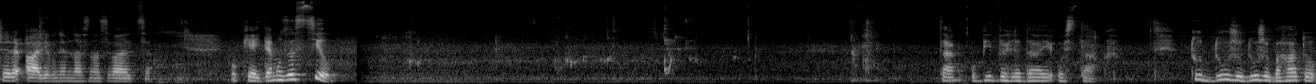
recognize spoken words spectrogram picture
Череалі вони в нас називаються. Окей, йдемо за стіл. Так, обід виглядає ось так. Тут дуже-дуже багато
